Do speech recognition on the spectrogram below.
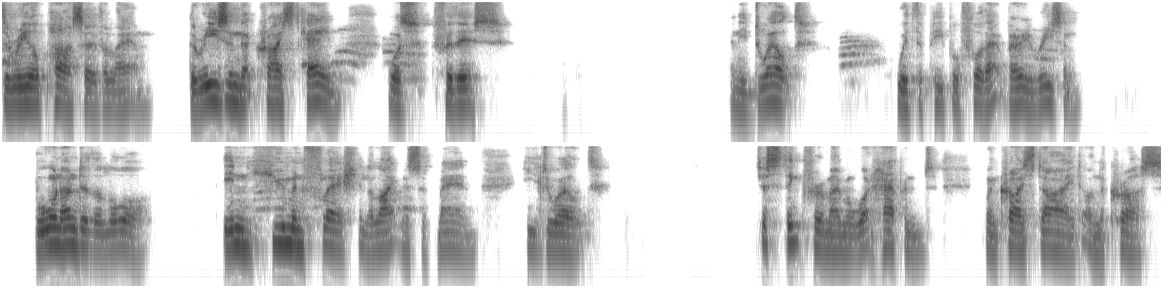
the real Passover lamb. The reason that Christ came was for this. And he dwelt with the people for that very reason. Born under the law, in human flesh, in the likeness of man, he dwelt. Just think for a moment what happened when Christ died on the cross.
